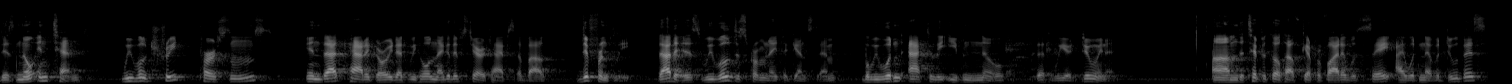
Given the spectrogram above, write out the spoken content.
there's no intent, we will treat persons in that category that we hold negative stereotypes about differently. That is, we will discriminate against them, but we wouldn't actually even know that we are doing it. Um, the typical healthcare provider would say, I would never do this,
